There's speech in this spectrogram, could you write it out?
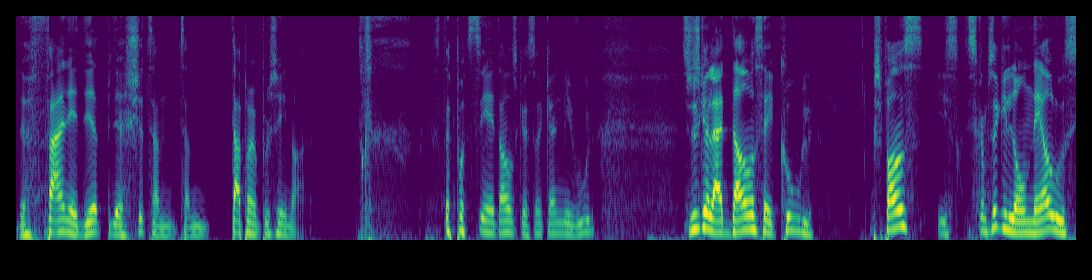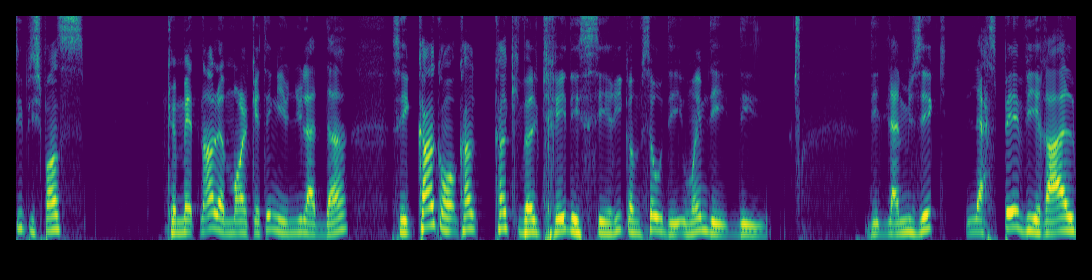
de fan edit puis de shit, ça me, ça me tape un peu sur les nerfs. C'était pas si intense que ça, calmez-vous. C'est juste que la danse est cool. Je pense, c'est comme ça qu'ils l'ont nail aussi, puis je pense que maintenant le marketing est venu là-dedans. C'est quand, quand, quand, ils veulent créer des séries comme ça ou, des, ou même des, de la musique, l'aspect viral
